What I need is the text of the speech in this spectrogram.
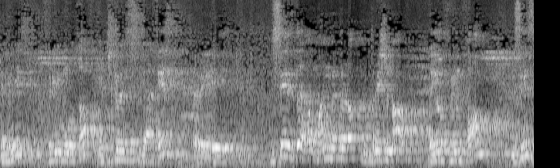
there is 3 moles of H2S gas is released this is the one method of preparation of thiophene form this is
